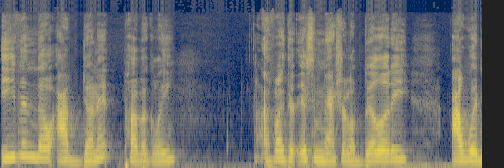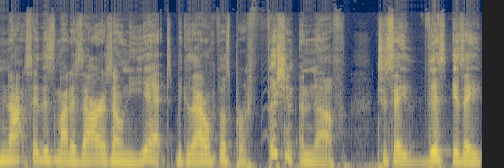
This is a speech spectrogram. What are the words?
Even though I've done it publicly, I feel like there is some natural ability. I would not say this is my desire zone yet because I don't feel proficient enough to say this is a,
